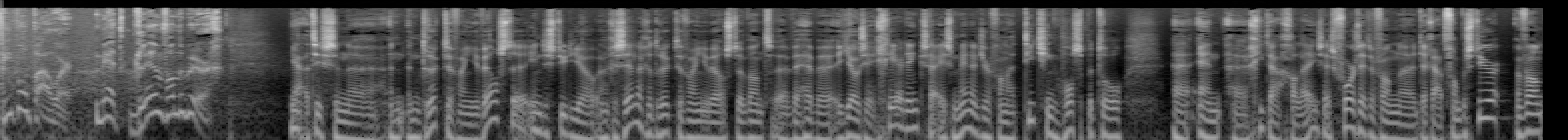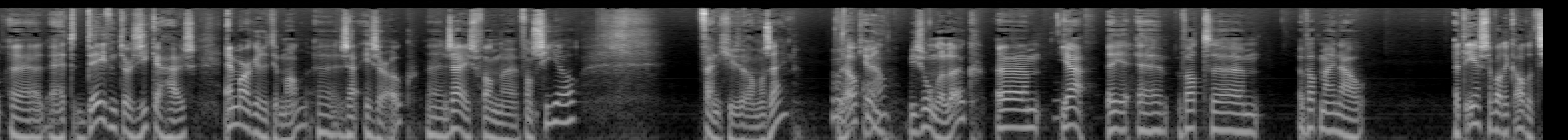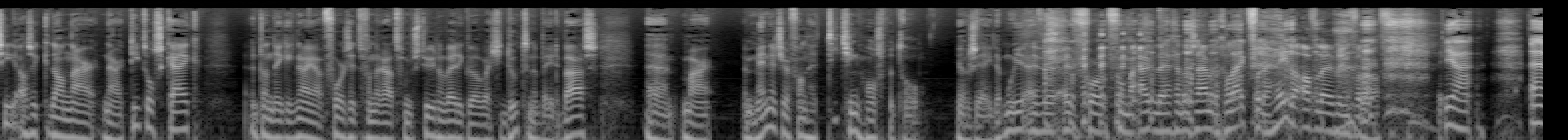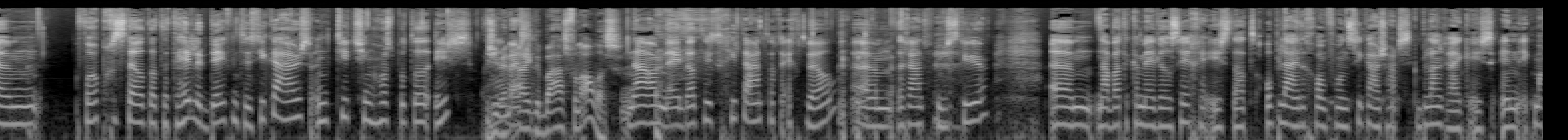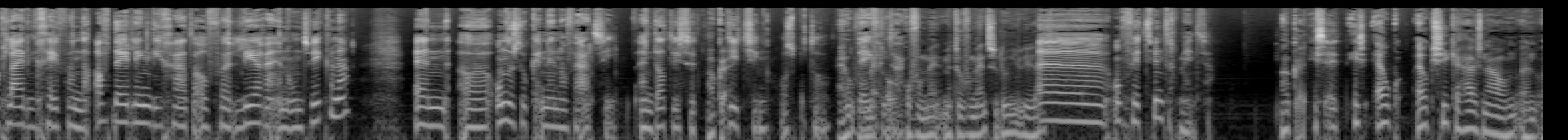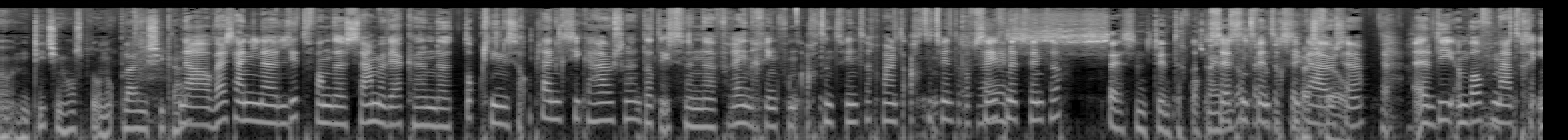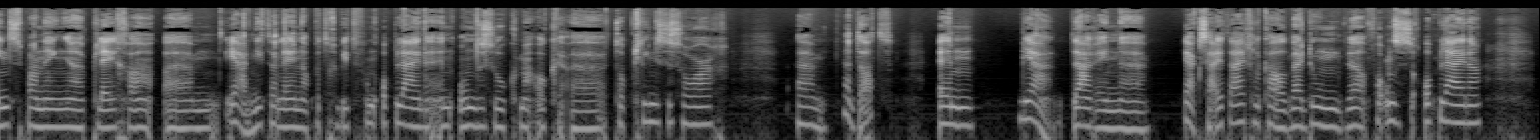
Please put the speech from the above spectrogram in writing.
People Power met Glen van den Burg. Ja, het is een, een, een, drukte van je welste in de studio. Een gezellige drukte van je welste. Want we hebben José Geerdink. Zij is manager van het Teaching Hospital. Uh, en Gita Galé. Zij is voorzitter van de Raad van Bestuur van het Deventer Ziekenhuis. En Marguerite Man. zij is er ook. zij is van, van CIO. Fijn dat jullie er allemaal zijn. Oh, Welkom. Bijzonder leuk. Um, ja, wat, um, wat mij nou het eerste wat ik altijd zie als ik dan naar, naar titels kijk. Dan denk ik, nou ja, voorzitter van de Raad van Bestuur, dan weet ik wel wat je doet en dan ben je de baas. Uh, maar een manager van het Teaching Hospital. José, dat moet je even, even voor, voor me uitleggen. Dan zijn we er gelijk voor de hele aflevering vanaf. Ja, um, vooropgesteld dat het hele Deventer ziekenhuis een teaching hospital is. Dus je bent eigenlijk de baas van alles. Nou, nee, dat is Gita toch echt wel. Um, de raad van bestuur. Um, nou, wat ik ermee wil zeggen is dat opleiden gewoon voor een ziekenhuis hartstikke belangrijk is. En ik mag leiding geven aan de afdeling die gaat over leren en ontwikkelen. En uh, onderzoek en innovatie. En dat is het okay. Teaching Hospital. En hoeveel, me, hoeveel met hoeveel mensen doen jullie dat? Uh, ongeveer twintig mensen. Oké, okay. is, is elk, elk ziekenhuis nou een, een teaching hospital, een opleidingsziekenhuis? Nou, wij zijn uh, lid van de samenwerkende topklinische opleidingsziekenhuizen. Dat is een uh, vereniging van 28, waren het 28 of 27? Nee, 26 volgens mij. 26 ziekenhuizen ja. uh, die een bovenmatige inspanning plegen. Um, ja, niet alleen op het gebied van opleiden en onderzoek, maar ook topklinische zorg. Um, ja, dat. En ja, daarin ja, ik zei het eigenlijk al. Wij doen wel voor ons opleiden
